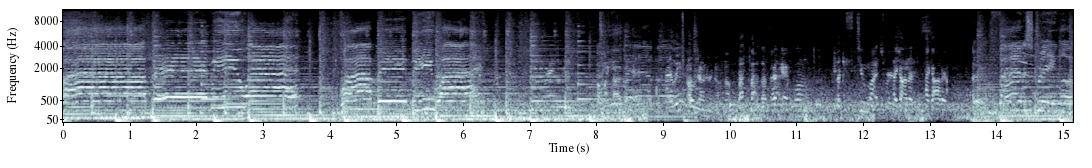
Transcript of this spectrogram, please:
Why, baby, why? Why, baby, why? Oh my god. Riley? Oh no no no no. That's bad. That's bad. Okay, well, it's too much. Where I got her. is. I got her. Find a string of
